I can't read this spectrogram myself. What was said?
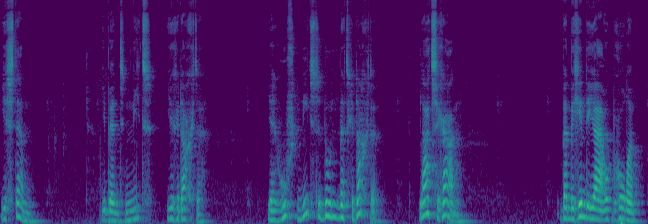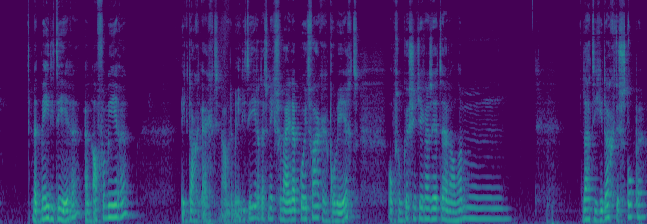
je stem. Je bent niet je gedachten. Jij hoeft niets te doen met gedachten. Laat ze gaan. Ik ben begin dit jaar ook begonnen met mediteren en affirmeren. Ik dacht echt, nou, de mediteren, dat is niks voor mij. Dat heb ik ooit vaker geprobeerd. Op zo'n kussentje gaan zitten en dan... Hmm, laat die gedachten stoppen.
